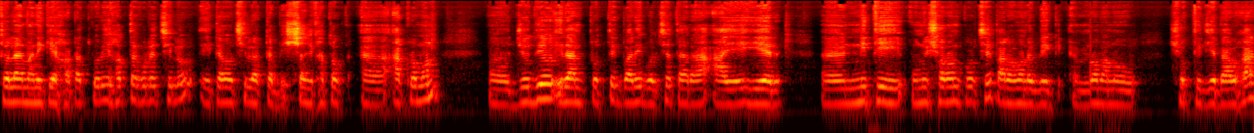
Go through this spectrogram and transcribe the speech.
সোলাইমানিকে হঠাৎ করেই হত্যা করেছিল, এটাও ছিল একটা বিশ্বাসঘাতক আক্রমণ। যদিও ইরান প্রত্যেকবারই বলছে তারা আইএই এর নীতি অনুসরণ করছে, পারমাণবিক পরমাণু শক্তির যে ব্যবহার,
